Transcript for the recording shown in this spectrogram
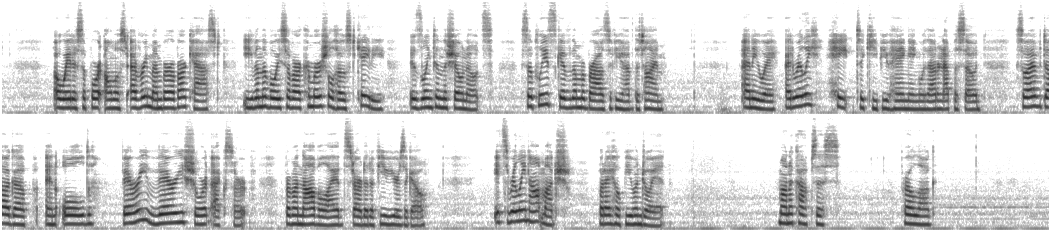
A way to support almost every member of our cast, even the voice of our commercial host Katie, is linked in the show notes, so please give them a browse if you have the time. Anyway, I'd really hate to keep you hanging without an episode, so I've dug up an old, very, very short excerpt from a novel I had started a few years ago. It's really not much, but I hope you enjoy it. Monachopsis. Prologue.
